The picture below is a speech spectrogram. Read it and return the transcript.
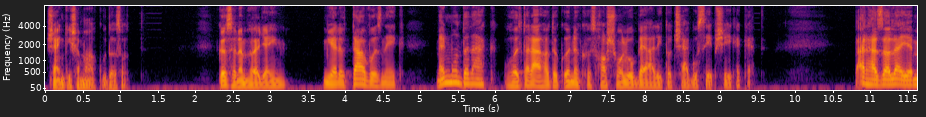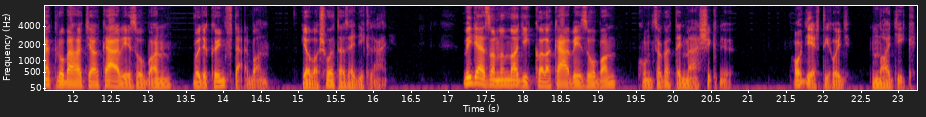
Senki sem alkudozott. Köszönöm, hölgyeim. Mielőtt távoznék, megmondanák, hol találhatok önökhöz hasonló beállítottságú szépségeket? Párházzal lejjebb megpróbálhatja a kávézóban, vagy a könyvtárban, javasolta az egyik lány. Vigyázzon a nagyikkal a kávézóban, kuncogott egy másik nő. Hogy érti, hogy nagyik?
